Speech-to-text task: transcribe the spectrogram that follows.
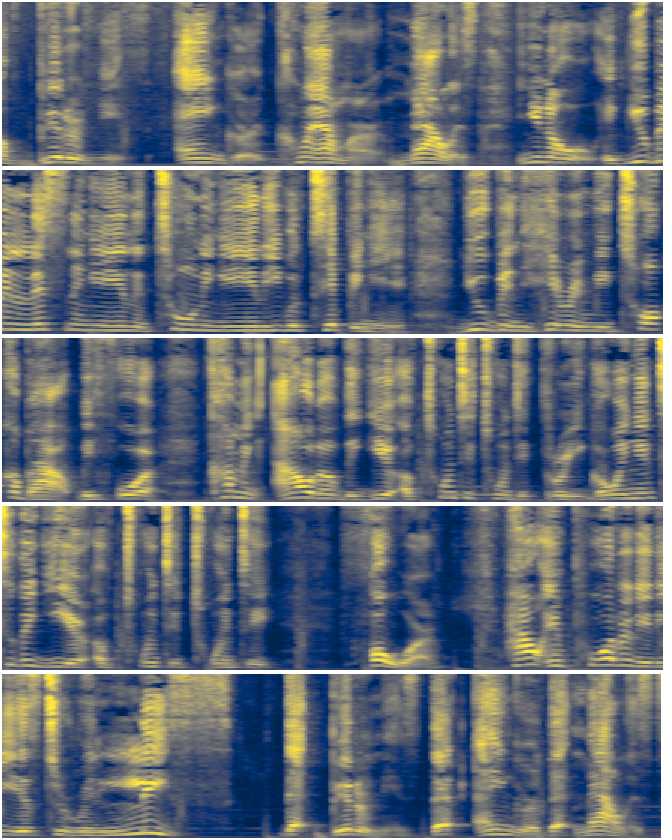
of bitterness, anger, clamor, malice. You know, if you've been listening in and tuning in, even tipping in, you've been hearing me talk about before coming out of the year of 2023, going into the year of 2024, how important it is to release that bitterness, that anger, that malice.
